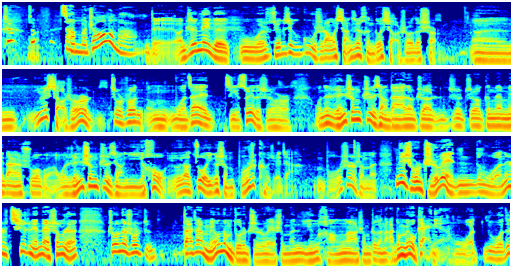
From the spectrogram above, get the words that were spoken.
就就怎么着了嘛？对 对，完之那个，我是觉得这个故事让我想起了很多小时候的事儿。嗯、因为小时候就是说，嗯，我在几岁的时候，我的人生志向大家都知道，就只有跟没没大家说过啊，我人生志向以后又要做一个什么？不是科学家，不是什么那时候职位，嗯我那是七十年代生人，之后那时候。大家没有那么多的职位，什么银行啊，什么这个那都没有概念。我我的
